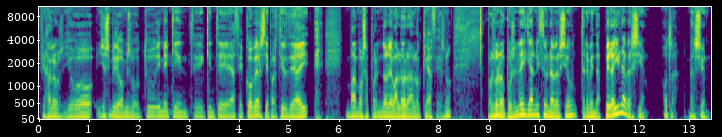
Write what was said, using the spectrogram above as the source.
fijaros, yo, yo siempre digo lo mismo, tú dime quién te, quién te hace covers y a partir de ahí vamos a poniéndole valor a lo que haces, ¿no? Pues bueno, pues él ya no hice una versión tremenda, pero hay una versión, otra versión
